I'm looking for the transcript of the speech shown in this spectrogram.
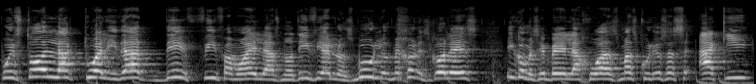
pues, toda la actualidad de FIFA Mobile Las noticias, los bugs, los mejores goles Y como siempre, las jugadas más curiosas aquí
